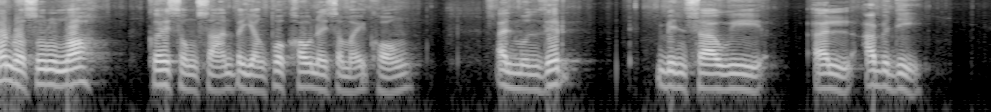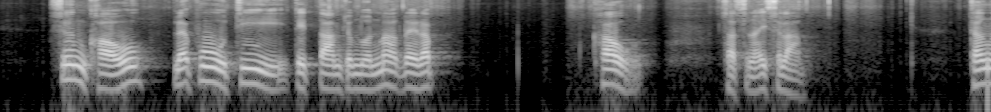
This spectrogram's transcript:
ท่านรอสูลุลลอฮ์ เคยส่งสารไปยังพวกเขาในสมัยของอัลมุนซิรบินซาวีอัลอับดีซึ่งเขาและผู้ที่ติดตามจำนวนมากได้รับเข้าศาสนาอิสลาม ทั้ง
